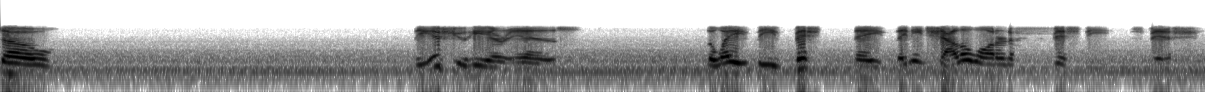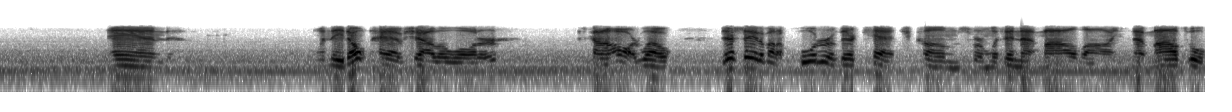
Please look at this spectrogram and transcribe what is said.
So the issue here is the way the fish they they need shallow water to fish these fish, and when they don't have shallow water, it's kind of hard. Well, they're saying about a quarter of their catch comes from within that mile line, that mile to a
